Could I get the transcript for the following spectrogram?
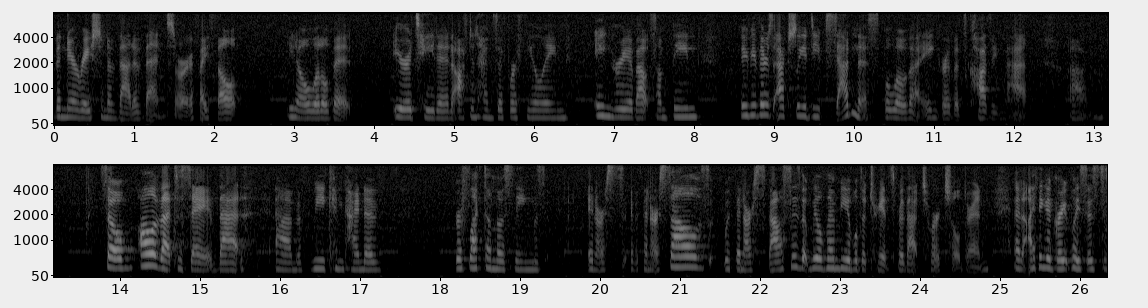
the narration of that event or if I felt, you know, a little bit irritated, oftentimes if we're feeling angry about something, maybe there's actually a deep sadness below that anger that's causing that. So, all of that to say that um, if we can kind of reflect on those things in our, within ourselves, within our spouses, that we'll then be able to transfer that to our children. And I think a great place is to,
